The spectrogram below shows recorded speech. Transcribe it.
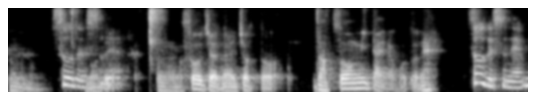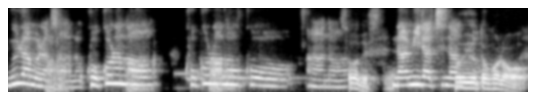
うん。そうですね。うん、そうじゃない、ちょっと雑音みたいなことね。そうですね。村村さんの心の、心のこう、あの、そうですね。波立ちなんそういうとか、ころを、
